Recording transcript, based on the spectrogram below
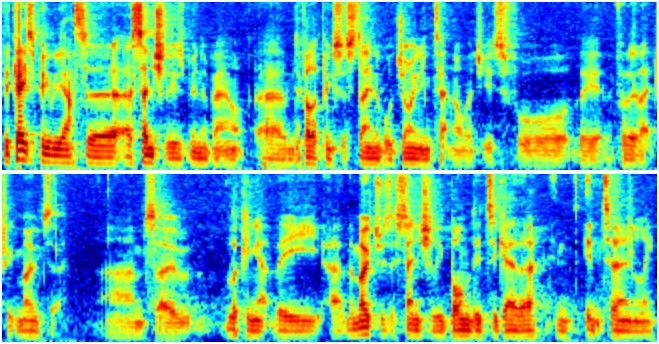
The KTP with YASA essentially has been about um, developing sustainable joining technologies for the, for the electric motor. Um, so looking at the uh, the motor is essentially bonded together in, internally,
